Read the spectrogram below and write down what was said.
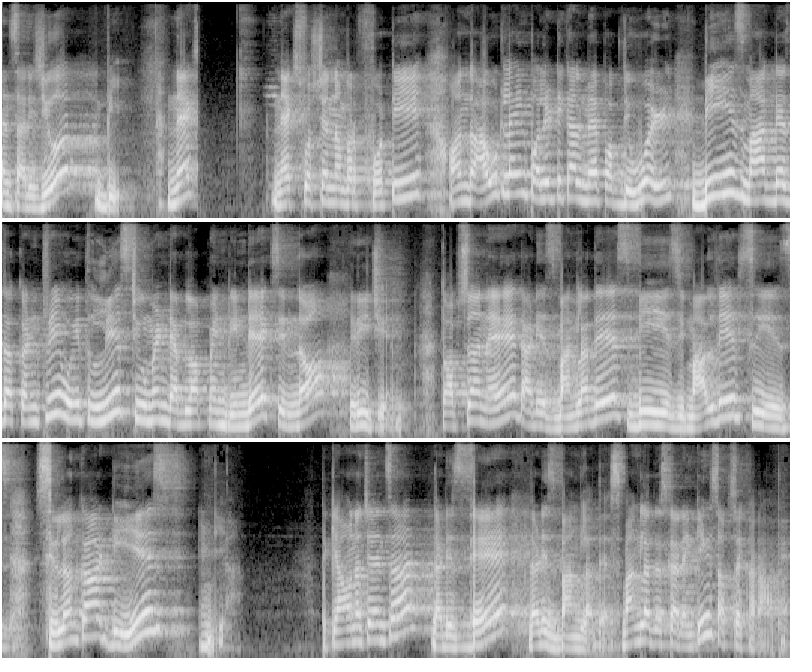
answer is your B next Next question number 40. On the outline political map of the world, D is marked as the country with least human development index in the region. तो option A that is Bangladesh B is Maldives C is Sri Lanka D is India तो क्या होना चाहिए answer that is A that is Bangladesh Bangladesh का रैंकिंग सबसे खराब है।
